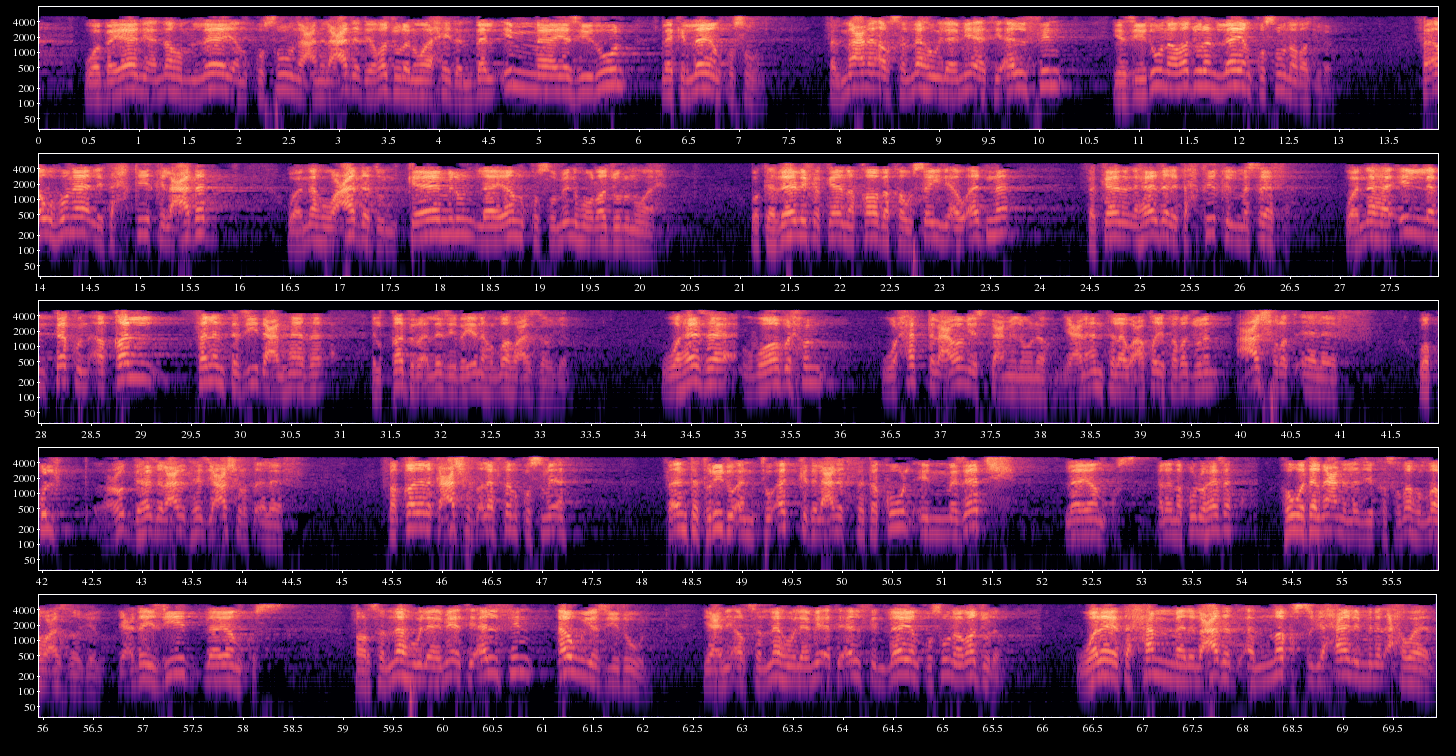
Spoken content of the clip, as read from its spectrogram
وبيان أنهم لا ينقصون عن العدد رجلا واحدا بل إما يزيدون لكن لا ينقصون. فالمعنى أرسلناه إلى مئة ألف يزيدون رجلا لا ينقصون رجلا. فأو هنا لتحقيق العدد وأنه عدد كامل لا ينقص منه رجل واحد. وكذلك كان قاب قوسين أو أدنى فكان هذا لتحقيق المسافة وأنها إن لم تكن أقل فلن تزيد عن هذا القدر الذي بينه الله عز وجل. وهذا واضح وحتى العوام يستعملونه. يعني أنت لو أعطيت رجلا عشرة آلاف وقلت عد هذا العدد هذه عشرة آلاف فقال لك عشرة ألاف تنقص مئة فأنت تريد أن تؤكد العدد فتقول إن ما زادش لا ينقص. ألا نقول هذا؟ هو ده المعنى الذي قصده الله عز وجل. يعني ده يزيد لا ينقص. فأرسلناه إلى مئة ألف أو يزيدون. يعني أرسلناه إلى مئة ألف لا ينقصون رجلا ولا يتحمل العدد النقص بحال من الأحوال.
